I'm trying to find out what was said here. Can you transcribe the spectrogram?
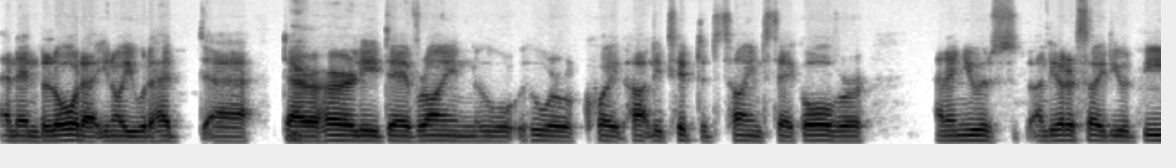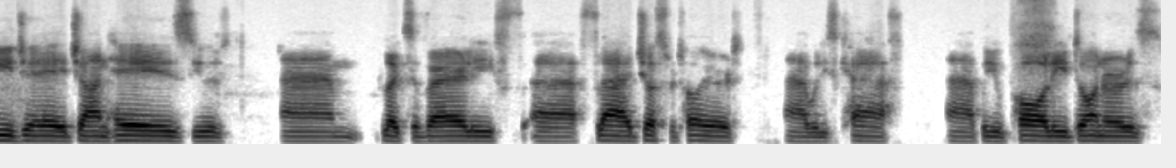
and then below that, you know, you would have had uh, Darragh Hurley, Dave Ryan, who who were quite hotly tipped at the time to take over, and then you would on the other side you had BJ, John Hayes, you would um, like Savarley, uh, Flan just retired uh, with his calf uh, but you Paulie, Dunners,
